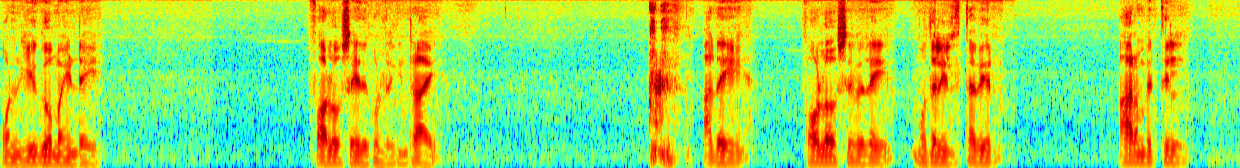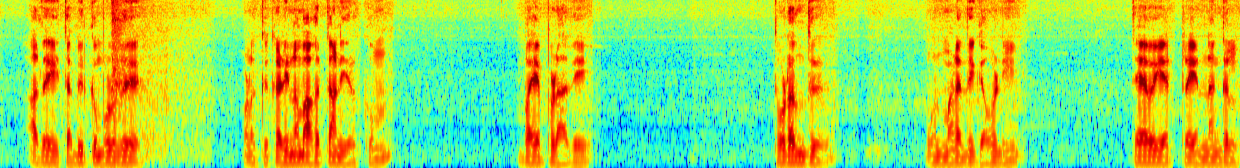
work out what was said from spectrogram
உன் ஈகோ மைண்டை ஃபாலோ செய்து கொண்டிருக்கின்றாய்? அதை ஃபாலோ செய்வதை முதலில் தவிர். ஆரம்பத்தில் அதை தவிர்க்கும் பொழுது உனக்கு கடினமாகத்தான் இருக்கும். பயப்படாதே. தொடர்ந்து உன் மனதை கவனி. தேவையற்ற எண்ணங்கள்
